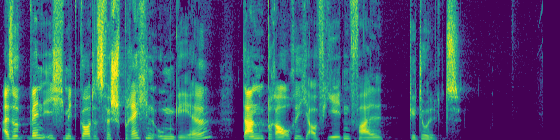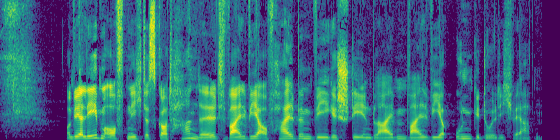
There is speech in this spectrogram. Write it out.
Also wenn ich mit Gottes Versprechen umgehe, dann brauche ich auf jeden Fall Geduld. Und wir erleben oft nicht, dass Gott handelt, weil wir auf halbem Wege stehen bleiben, weil wir ungeduldig werden.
